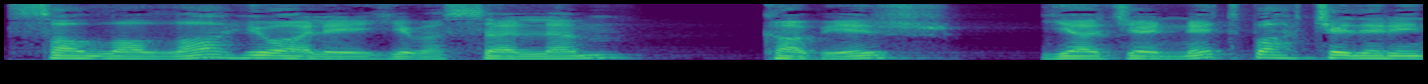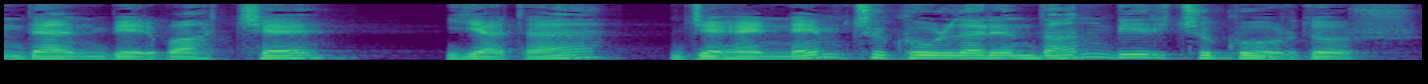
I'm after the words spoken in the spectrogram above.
sallallahu aleyhi ve sellem kabir ya cennet bahçelerinden bir bahçe ya da cehennem çukurlarından bir çukurdur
